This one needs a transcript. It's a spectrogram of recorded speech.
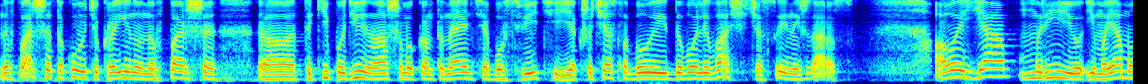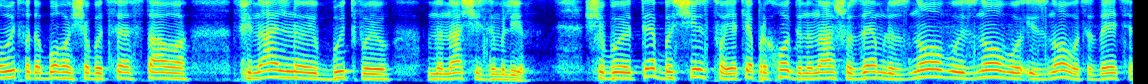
Не вперше атакують Україну, не вперше е, такі події на нашому континенті або в світі. Якщо чесно, були і доволі важчі часи, ніж зараз. Але я мрію, і моя молитва до Бога, щоб це стало фінальною битвою на нашій землі. Щоб те безчинство, яке приходить на нашу землю знову і знову і знову, це здається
